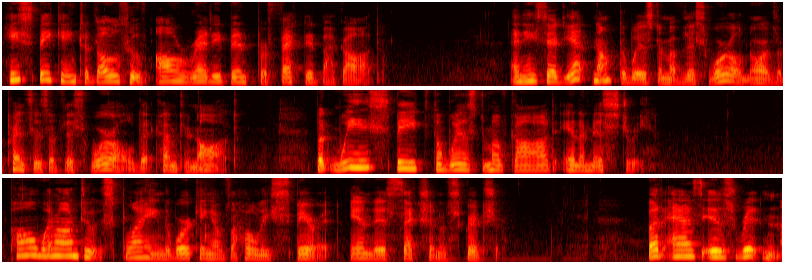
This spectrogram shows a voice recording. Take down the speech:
he's speaking to those who've already been perfected by God. And he said, Yet not the wisdom of this world, nor of the princes of this world that come to naught. But we speak the wisdom of God in a mystery. Paul went on to explain the working of the Holy Spirit in this section of Scripture. But as is written,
